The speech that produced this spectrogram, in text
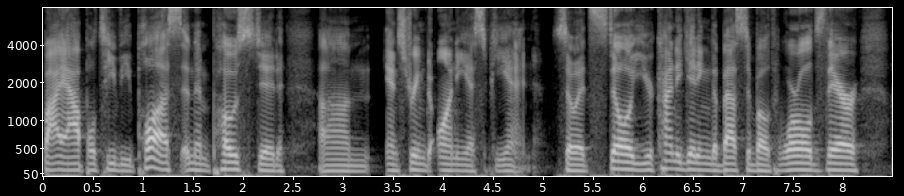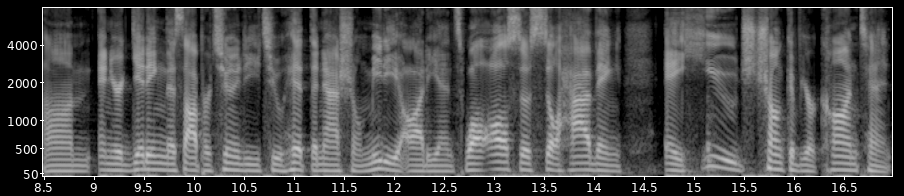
by Apple TV Plus and then posted um, and streamed on ESPN. So it's still, you're kind of getting the best of both worlds there. Um, and you're getting this opportunity to hit the national media audience while also still having a huge chunk of your content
